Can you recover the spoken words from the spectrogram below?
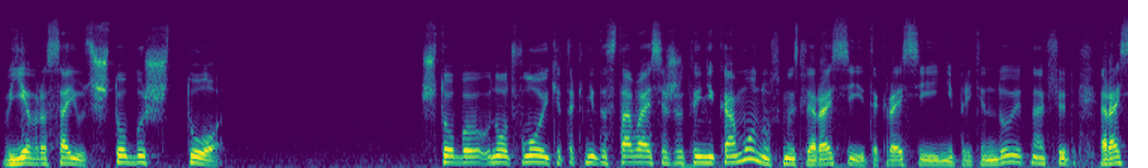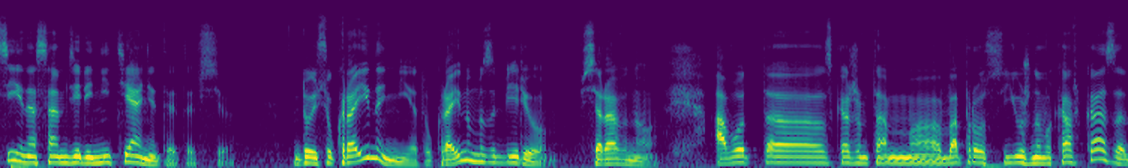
в Евросоюз? Чтобы что? Чтобы, ну вот в логике, так не доставайся же ты никому, ну в смысле России, так Россия не претендует на все это. Россия на самом деле не тянет это все. То есть Украина нет, Украину мы заберем, все равно. А вот, а, скажем, там вопрос Южного Кавказа,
